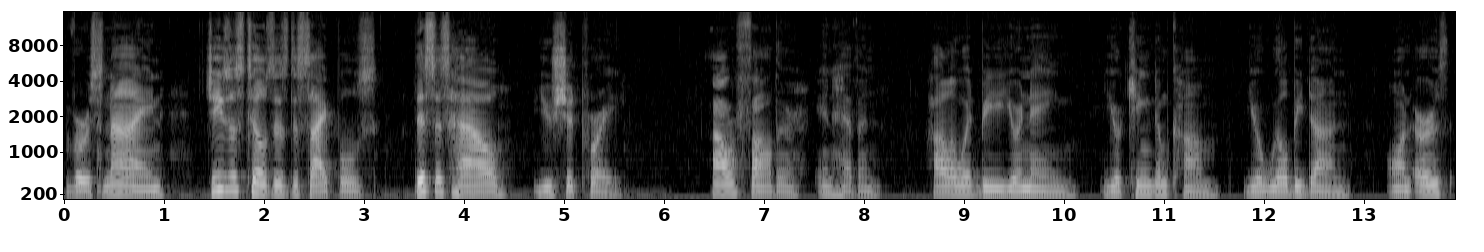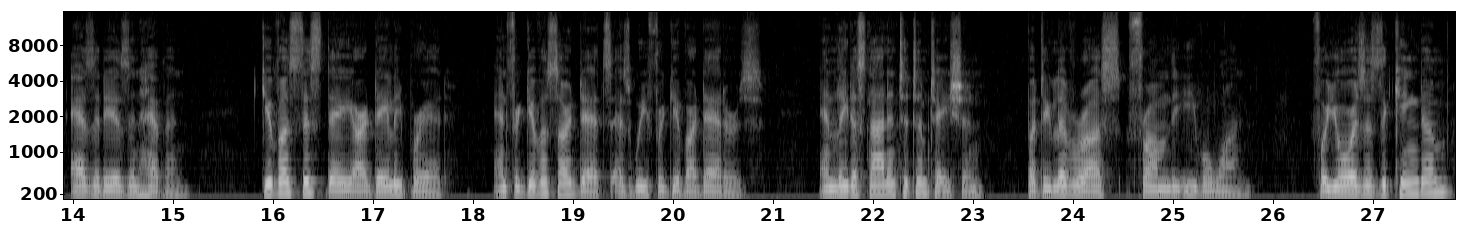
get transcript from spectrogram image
verse 9, Jesus tells his disciples, This is how you should pray. Our Father in heaven, hallowed be your name, your kingdom come your will be done, on earth as it is in heaven. Give us this day our daily bread, and forgive us our debts as we forgive our debtors. And lead us not into temptation, but deliver us from the evil one. For yours is the kingdom,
